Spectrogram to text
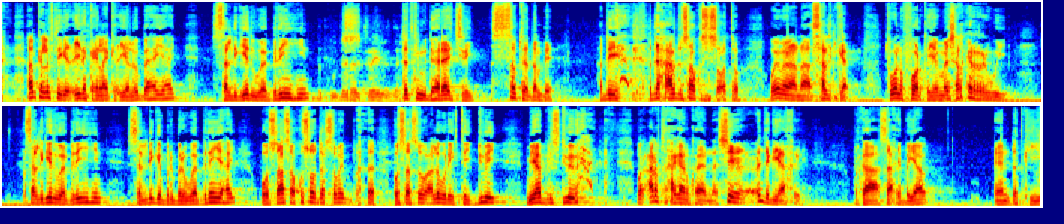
halkan laftiga ciidanka in laga kiciyaa loo baahan yahay saldhigyadu waa badan yihiin. Dadkii mudaharaadi jiray. Sabtida dambe hadday hadday xaaladdu saa ku sii socoto waa imaanaa saldhigan twenty fourka iyo meesha laga rarar wey saldhigyadu waa badan yihiin. Saldhigga berbere waa badan yahay. Boosaasaa ku soo darsamay. Boosaaso waxaa la wareegtay dubey miyaablis dubey war carabta xagaanu ka hadnaa si iyo akhri marka saaxiibayaal dadkii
